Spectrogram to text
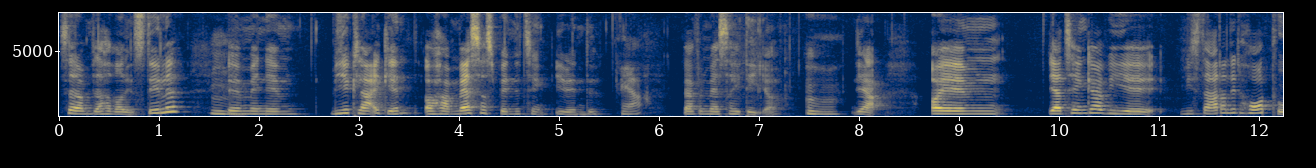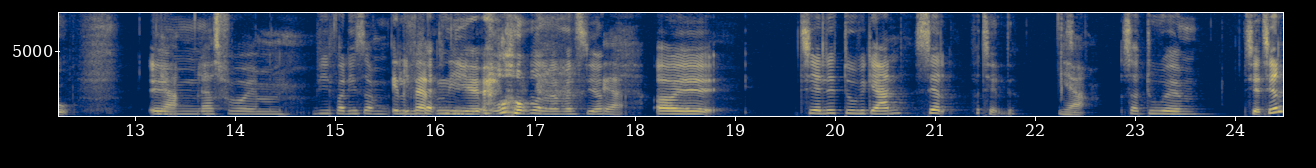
selvom der har været lidt stille. Mm. Øh, men øh, vi er klar igen og har masser af spændende ting i vente. Ja. I hvert fald masser af idéer. Mm. Ja. Og øh, jeg tænker, vi, øh, vi starter lidt hårdt på. Ja, Øhm, lad os få... Øhm, Vi får ligesom Elefanten i, øh, rummet, eller hvad man siger. ja. Og øh, Tjelle, du vil gerne selv fortælle det. ja. Så du øh, siger til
